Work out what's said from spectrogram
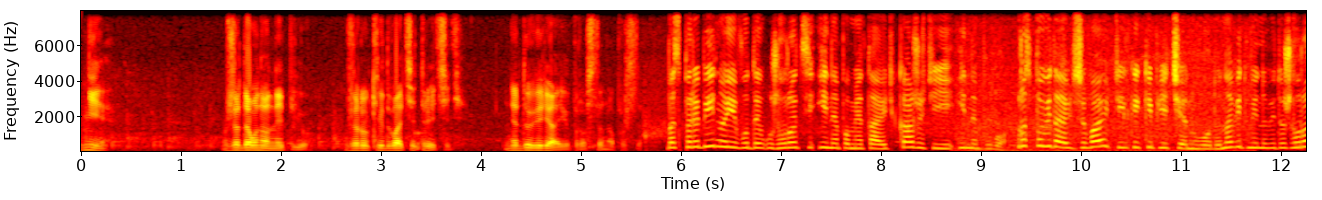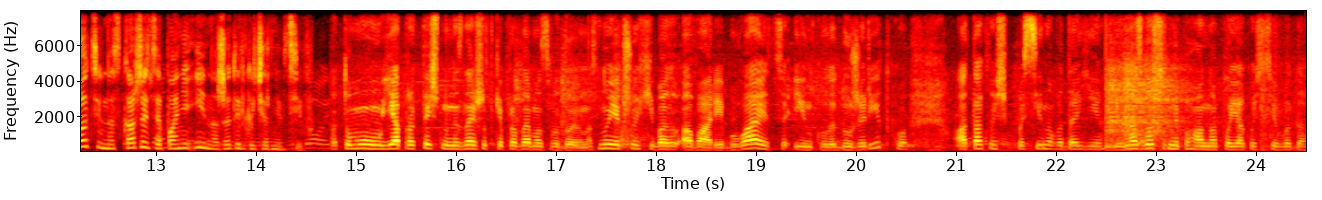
Ні. Вже давно не п'ю. Вже років 20-30. Не довіряю просто-напросто. Безперебійної води ужгородці і не пам'ятають, кажуть, її і не було. Розповідають, вживають тільки кип'ячену воду. На відміну від ужгородців, не скаржиться пані Інна, жителька Чернівців. Тому я практично не знаю, що таке проблема з водою у нас. Ну, якщо хіба аварії бувають, це інколи дуже рідко, а також постійно вода є. І у нас досить непогана по якості вода.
